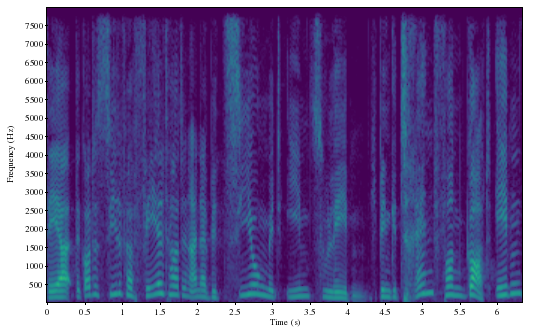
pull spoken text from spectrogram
Der, der Gottes Ziel verfehlt hat, in einer Beziehung mit ihm zu leben. Ich bin getrennt von Gott. Eben,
